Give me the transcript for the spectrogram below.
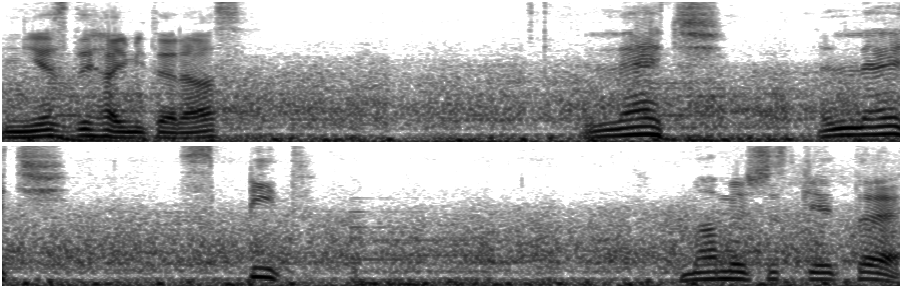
Nie zdychaj mi teraz. Leć! Leć! Speed! Mamy wszystkie te...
